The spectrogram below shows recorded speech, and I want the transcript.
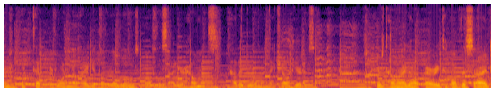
here's a quick tip. Everyone to know how you get the logos off the side of your helmets and how they do it in the NHL, here it is. So here's the helmet I got. I already took off this side.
